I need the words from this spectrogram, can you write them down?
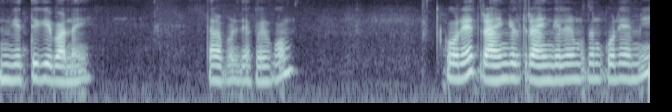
নিজের থেকে বানাই। তারপরে দেখো এরকম করে ট্রায়াঙ্গেল ট্রায়াঙ্গেলের মতন করে আমি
